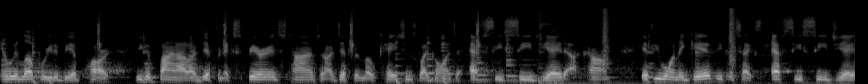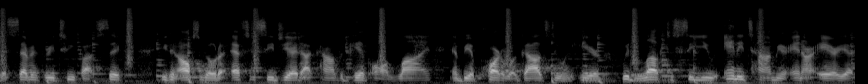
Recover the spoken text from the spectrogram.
And we'd love for you to be a part. You can find out our different experience times and our different locations by going to fccga.com. If you want to give, you can text FCCGA to 73256. You can also go to FCCGA.com to give online and be a part of what God's doing here. We'd love to see you anytime you're in our area.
